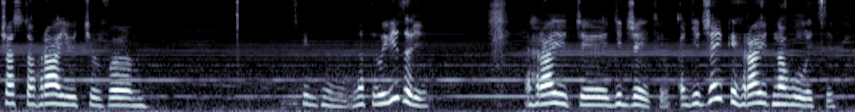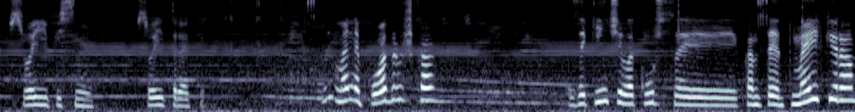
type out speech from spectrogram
часто грають в на телевізорі грають е, діджейки, а діджейки грають на вулиці свої пісні, свої треки. І в мене подружка закінчила курси контент-мейкера.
